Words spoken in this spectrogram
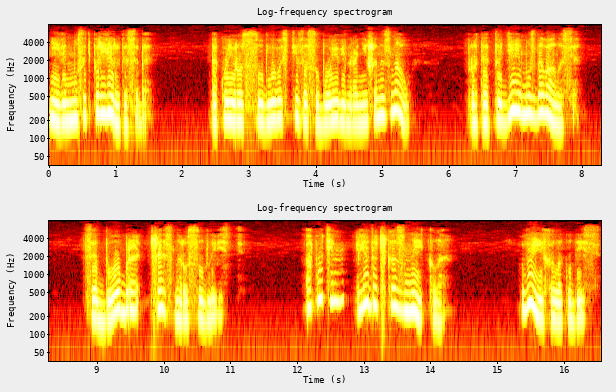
Ні, він мусить перевірити себе. Такої розсудливості за собою він раніше не знав. Проте тоді йому здавалося це добра, чесна розсудливість. А потім лідочка зникла, виїхала кудись,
